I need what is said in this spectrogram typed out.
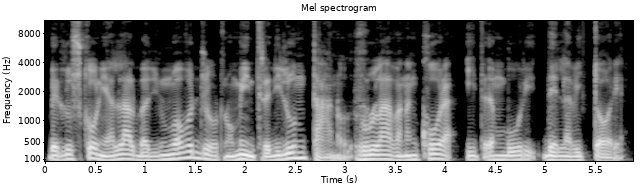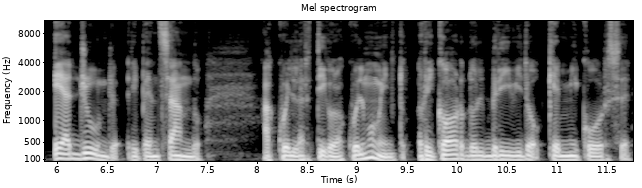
Berlusconi all'alba di un nuovo giorno mentre di lontano rullavano ancora i tamburi della vittoria. E aggiunge ripensando a quell'articolo a quel momento ricordo il brivido che mi corse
